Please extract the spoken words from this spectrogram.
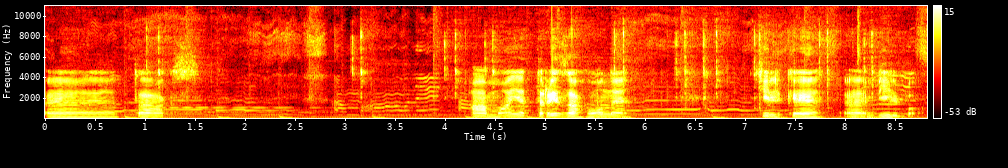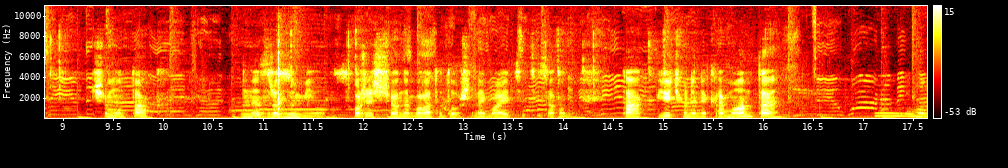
Е, так. А має 3 загони тільки е, Більбо. Чому так? Не зрозуміло. Схоже, що набагато довше наймаються ці загони. Так, б'ють вони некроманта. Ну,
